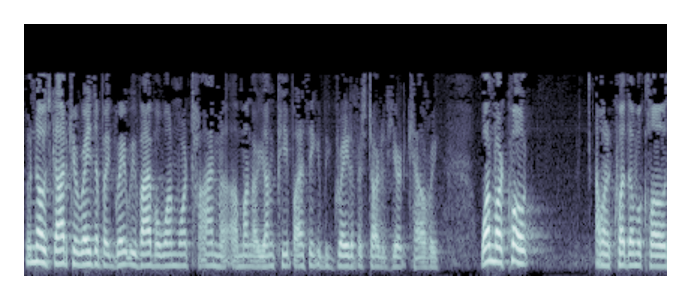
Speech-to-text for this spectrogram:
Who knows? God could raise up a great revival one more time uh, among our young people. I think it'd be great if it started here at Calvary. One more quote. I want to quote, then we'll close.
